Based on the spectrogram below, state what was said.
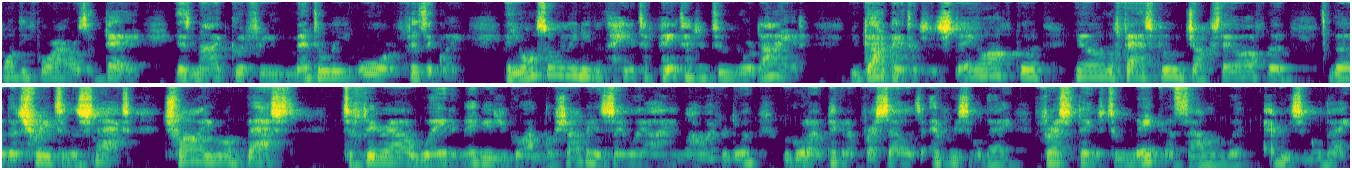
24 hours a day is not good for you mentally or physically. And you also really need to pay, to pay attention to your diet. You've got to pay attention. To stay off the, you know, the fast food junk. Stay off the, the, the treats and the snacks. Try your best to figure out a way that maybe as you go out and go shopping, the same way I and my wife are doing. We're going out and picking up fresh salads every single day, fresh things to make a salad with every single day.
